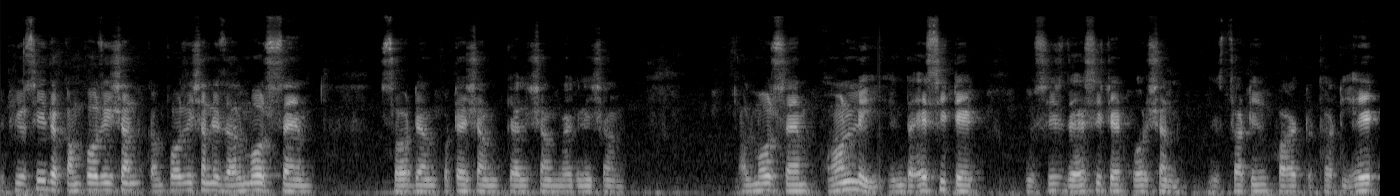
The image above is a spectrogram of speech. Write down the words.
If you see the composition, composition is almost same sodium, potassium, calcium, magnesium, almost same. Only in the acetate, you see the acetate portion is 35 to 38,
